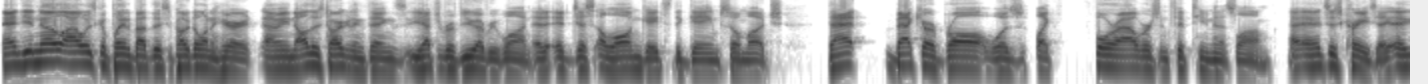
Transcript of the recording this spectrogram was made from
And you know, I always complain about this. You probably don't want to hear it. I mean, all those targeting things, you have to review every one. It, it just elongates the game so much. That backyard brawl was like four hours and 15 minutes long. And it's just crazy. A,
